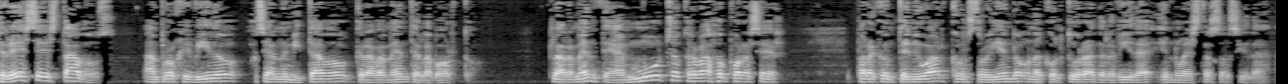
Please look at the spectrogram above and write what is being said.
13 estados han prohibido o se han limitado gravemente el aborto. Claramente hay mucho trabajo por hacer para continuar construyendo una cultura de la vida en nuestra sociedad.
